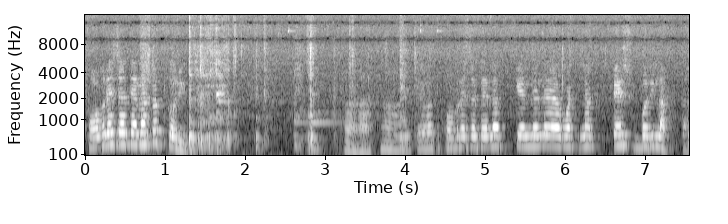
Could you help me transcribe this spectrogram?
खोबऱ्याच्या तेलातच करी हा हा. हा तेव्हा खोबऱ्याच्या तेलात केलेल्या मटणात टेस्ट बरी लागतात.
